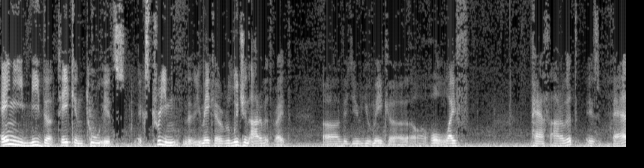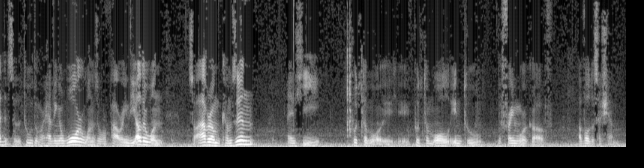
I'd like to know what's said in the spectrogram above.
any midah taken to its extreme, that you make a religion out of it, right? Uh, that you, you make a, a, whole life path out of it is bad. So the two of them are having a war. One is overpowering the other one. So Avram comes in, and he puts them all, puts them all into the framework of avodas Hashem.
